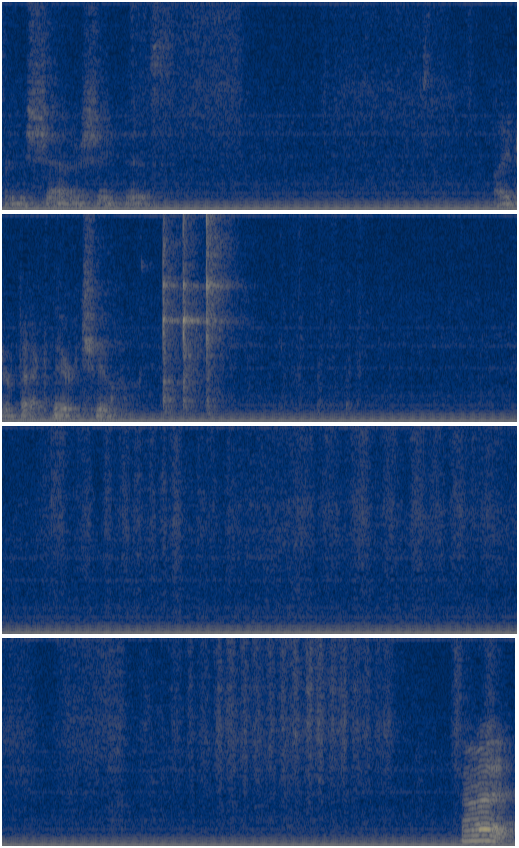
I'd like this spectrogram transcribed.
where the shadow shape is. Lighter back there too. All right,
